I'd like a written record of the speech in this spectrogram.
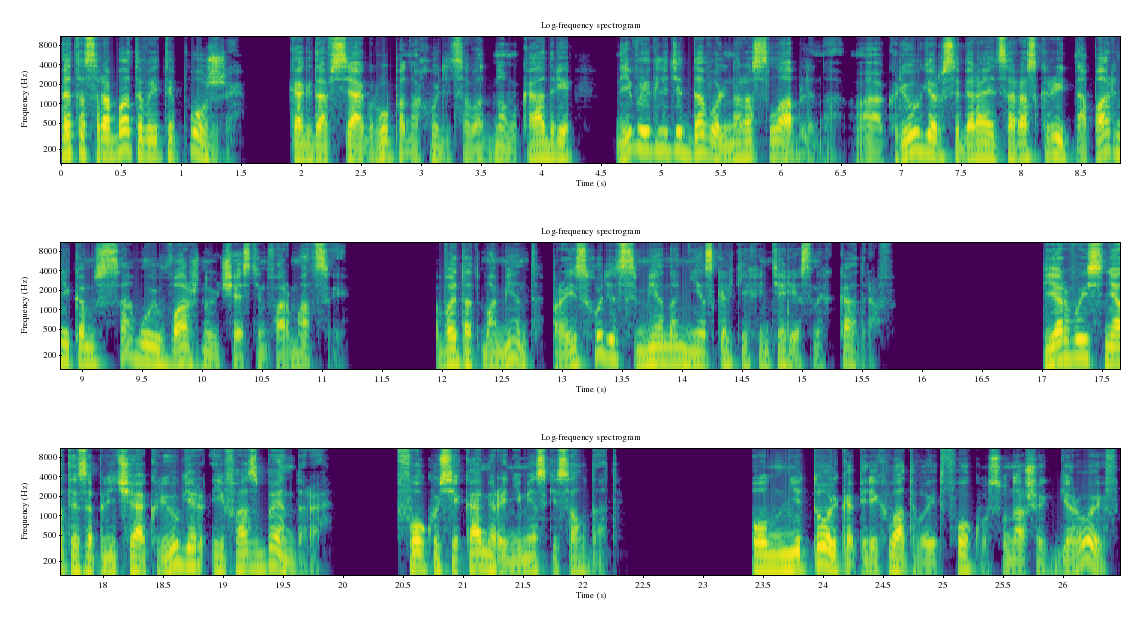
Это срабатывает и позже, когда вся группа находится в одном кадре и выглядит довольно расслабленно, а Крюгер собирается раскрыть напарникам самую важную часть информации. В этот момент происходит смена нескольких интересных кадров. Первый снят из-за плеча Крюгер и Фасбендера, в фокусе камеры немецкий солдат. Он не только перехватывает фокус у наших героев,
